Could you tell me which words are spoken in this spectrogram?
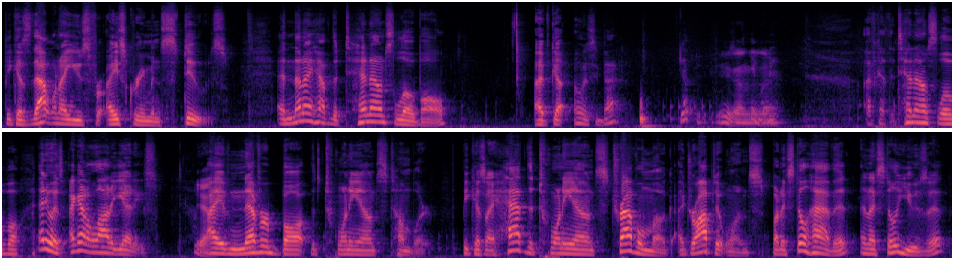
because that one I use for ice cream and stews. And then I have the 10 ounce low ball. I've got. Oh, is he back? Yep. he's under there. I've got the 10 ounce low ball. Anyways, I got a lot of Yetis. Yeah. I have never bought the 20 ounce tumbler because I had the 20 ounce travel mug. I dropped it once, but I still have it and I still use it.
